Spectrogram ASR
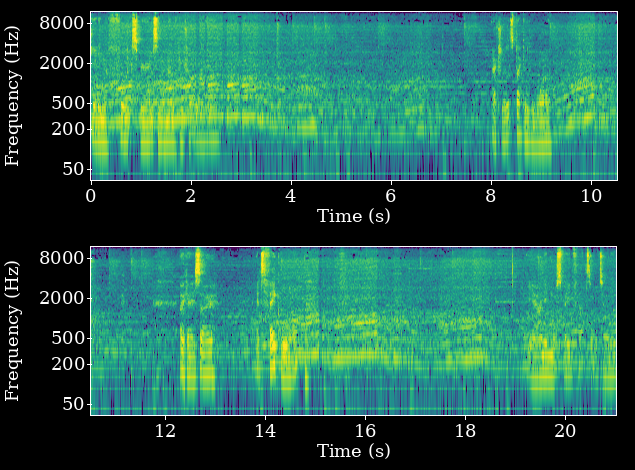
getting a full experience in the amount of control I. Actually, let's back into the water. Okay, so it's fake water. yeah, I need more speed for that sort of turning.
